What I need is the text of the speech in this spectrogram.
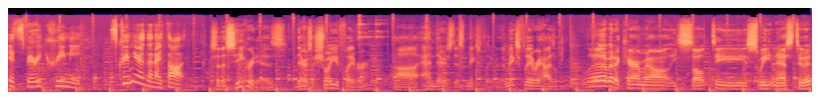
It's very creamy. It's creamier than I thought. So the secret is there's a shoyu flavor uh, and there's this mixed flavor. The mixed flavor has a little bit of caramel, salty sweetness to it,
